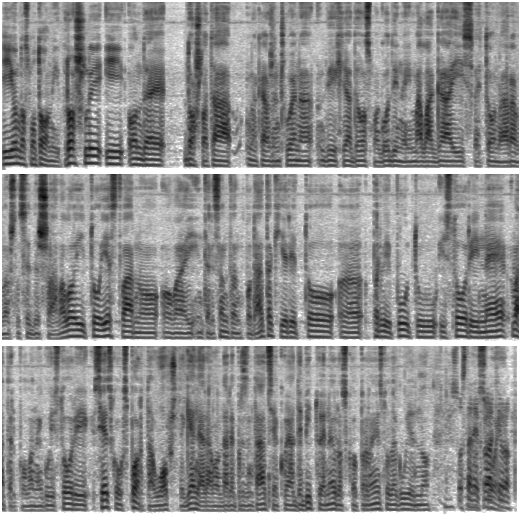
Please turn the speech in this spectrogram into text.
I onda smo to mi prošli i onda je došla ta, da kažem, čuvena 2008. godina i Malaga i sve to naravno što se dešavalo i to je stvarno ovaj interesantan podatak jer je to eh, prvi put u istoriji ne vaterpola nego u istoriji svjetskog sporta uopšte generalno da reprezentacija koja debituje na Evropsko prvenstvo da ga ujedno osvoji. prvak Europe.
